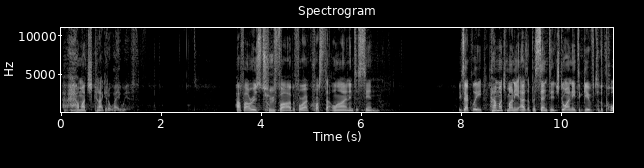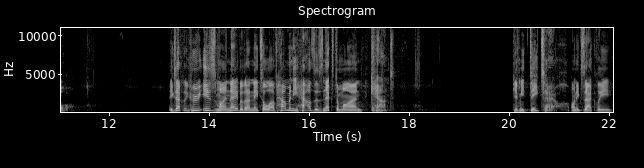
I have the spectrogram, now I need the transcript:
how much can I get away with? How far is too far before I cross that line into sin? Exactly how much money as a percentage do I need to give to the poor? Exactly who is my neighbor that I need to love? How many houses next to mine count? Give me detail on exactly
